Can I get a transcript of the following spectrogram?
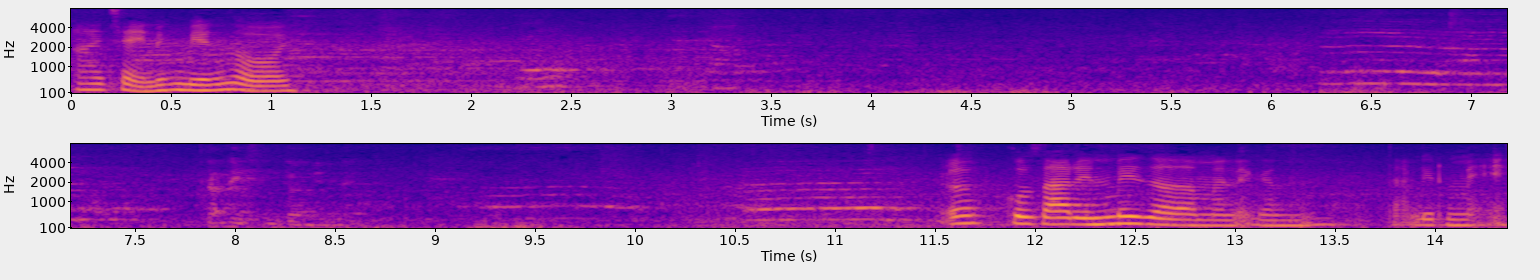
Ai chảy nước miếng rồi cắt đi không cần đến này ơ cô giáo đến bây giờ mà lại cần tạm biệt mẹ.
